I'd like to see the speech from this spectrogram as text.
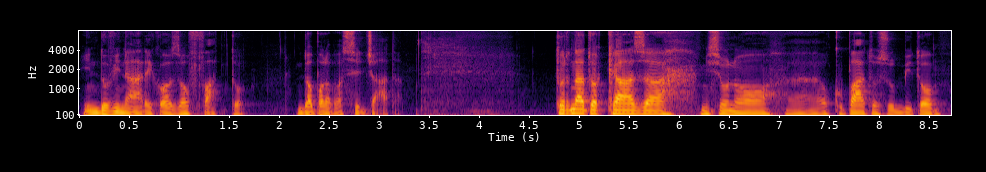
indovinare cosa ho fatto dopo la passeggiata. Tornato a casa mi sono eh, occupato subito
